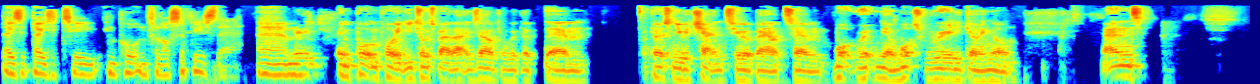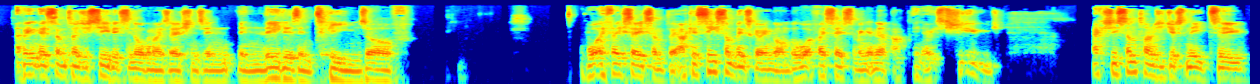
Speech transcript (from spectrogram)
those are, those are two important philosophies there. Um, really important point. You talked about that example with the, um, person you were chatting to about, um, what, you know, what's really going on. And I think there's sometimes you see this in organizations, in, in leaders, in teams of what if they say something? I can see something's going on, but what if I say something and you know it's huge? Actually, sometimes you just need to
